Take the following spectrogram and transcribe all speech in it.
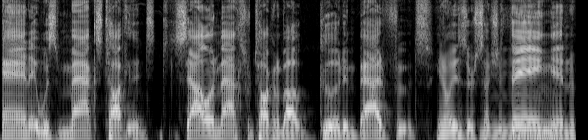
and it was Max talking. Sal and Max were talking about good and bad foods. You know, is there such a thing? And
